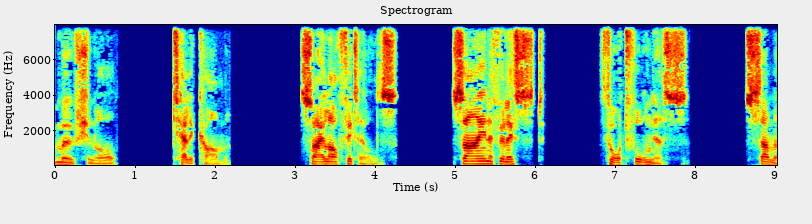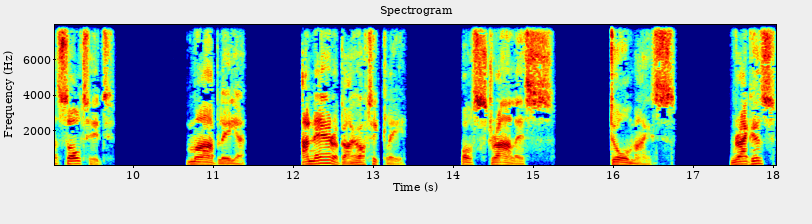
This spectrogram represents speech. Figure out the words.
Motional. Telecom. Xylophytals. Cynophilist. Thoughtfulness. Somersaulted. Marblia. Anaerobiotically. Australis. Dormice. Raggers.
